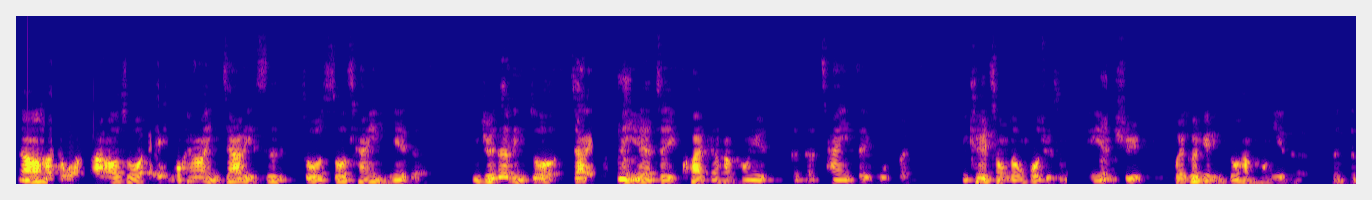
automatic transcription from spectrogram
然后他就问八号说：“哎，我看到你家里是做做餐饮业的，你觉得你做家里餐饮业的这一块跟航空业的的餐饮这一部分，你可以从中获取什么经验去回馈给你做航空业的的的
